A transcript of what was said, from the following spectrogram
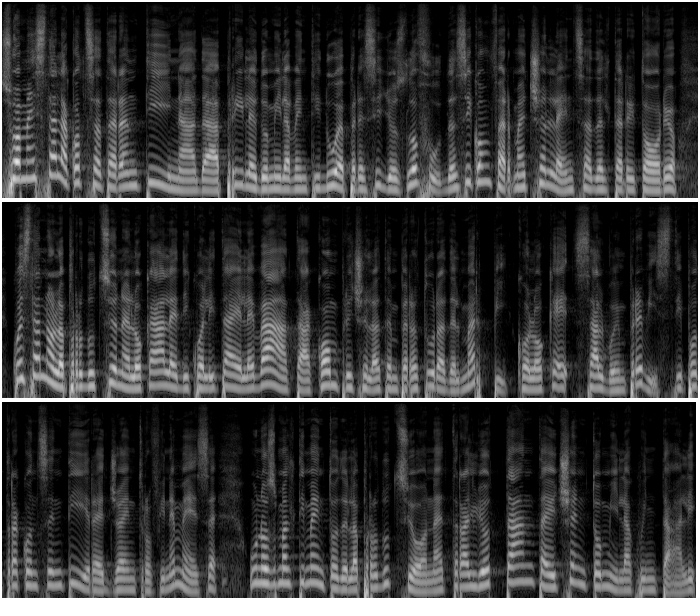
Sua Maestà la Cozza Tarantina, da aprile 2022 presidio Slow Food, si conferma eccellenza del territorio. Quest'anno la produzione locale è di qualità elevata, complice la temperatura del Mar Piccolo, che, salvo imprevisti, potrà consentire già entro fine mese uno smaltimento della produzione tra gli 80 e i 100 mila quintali.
